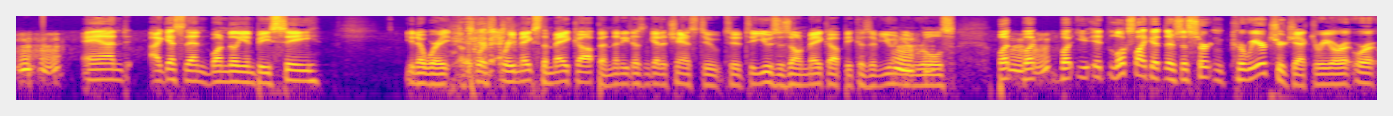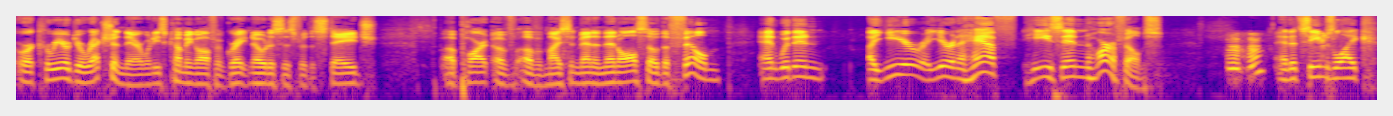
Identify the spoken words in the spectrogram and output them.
Mm-hmm. and I guess then One Million BC. You know where, he, of course, where he makes the makeup, and then he doesn't get a chance to to, to use his own makeup because of union Mm-hmm. rules. But but but you, it looks like it, there's a certain career trajectory or, or or a career direction there when he's coming off of great notices for the stage, a part of, of Mice and Men, and then also the film. And within a year, a year and a half, he's in horror films. Mm-hmm. And it seems like,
